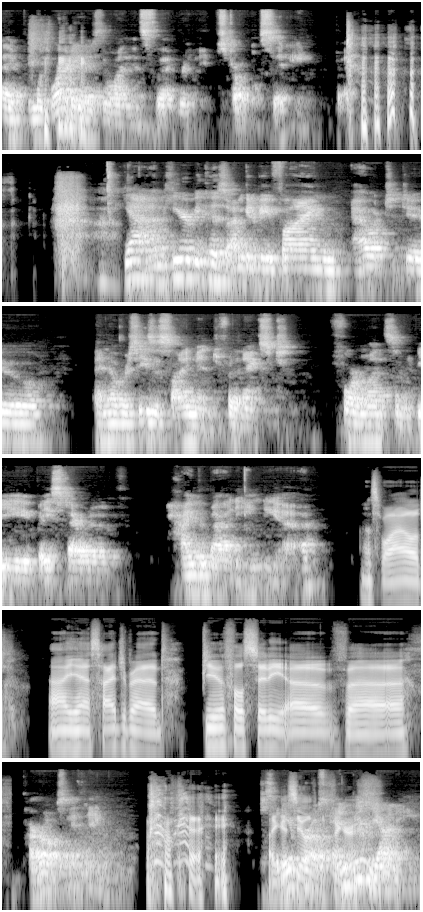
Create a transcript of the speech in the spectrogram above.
Uh, LaGuardia is the one that's the really struggle city. But yeah, I'm here because I'm going to be flying out to do an overseas assignment for the next four months. I'm going to be based out of Hyderabad, India. That's wild. Ah, yes, Hyderabad, beautiful city of. Uh, Pearls, I think. okay, I guess you'll have to figure- and biryani.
